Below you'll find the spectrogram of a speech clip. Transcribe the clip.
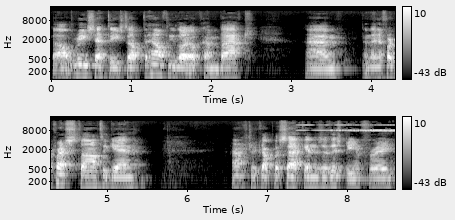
that'll reset the e-stop the healthy light will come back. Um, and then if I press start again after a couple of seconds of this being free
